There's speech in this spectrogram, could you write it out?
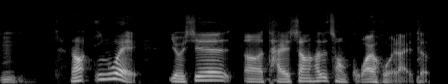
嗯然后因为有些呃台商他是从国外回来的，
